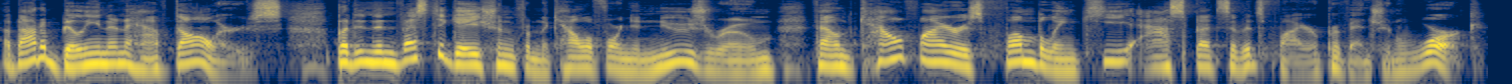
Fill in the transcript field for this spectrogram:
about a billion and a half dollars. But an investigation from the California newsroom found CAL FIRE is fumbling key aspects of its fire prevention work.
